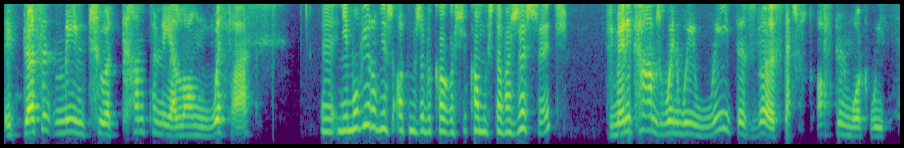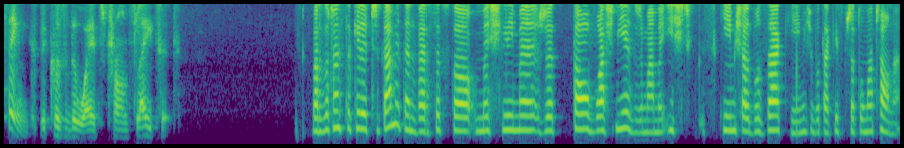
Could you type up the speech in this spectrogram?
It doesn't mean to accompany along with us. E, Nie mówi również o tym, żeby kogoś, komuś towarzyszyć. See, many times when we read this verse, that's often what we think because of the way it's translated. Bardzo często, kiedy czytamy ten werset, to myślimy, że to właśnie jest, że mamy iść z kimś albo za kimś, bo tak jest przetłumaczone.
